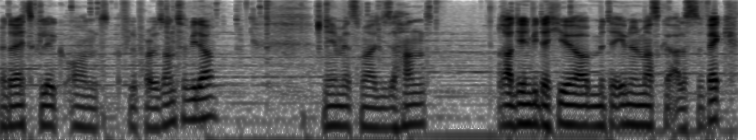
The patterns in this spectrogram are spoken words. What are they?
mit Rechtsklick und Flip Horizontal wieder. Nehmen jetzt mal diese Hand, radieren wieder hier mit der Ebenenmaske alles weg,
